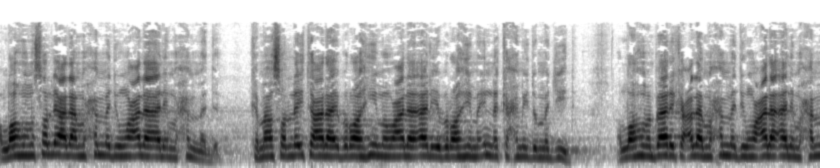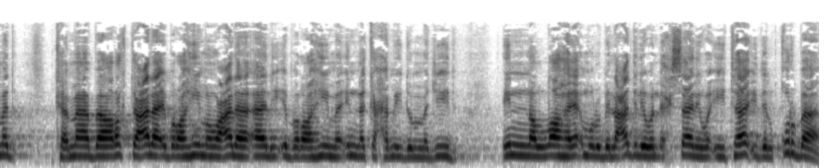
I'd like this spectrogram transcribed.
اللهم صل على محمد وعلى آل محمد كما صليت على إبراهيم وعلى آل إبراهيم إنك حميد مجيد. اللهم بارك على محمد وعلى آل محمد كما باركت على إبراهيم وعلى آل إبراهيم إنك حميد مجيد. إن الله يأمر بالعدل والإحسان وإيتاء ذي القربى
